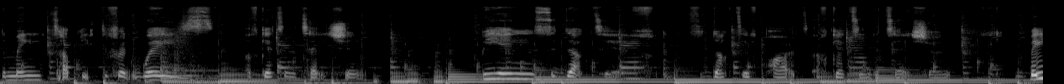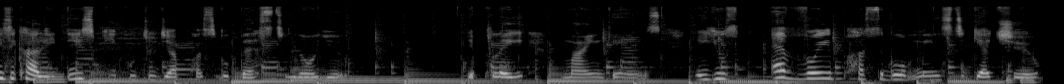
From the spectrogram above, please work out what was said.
the main topic different ways of getting attention. Being seductive, seductive part of getting attention. Basically, these people do their possible best to lure you. They play mind games. They use every possible means to get you.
